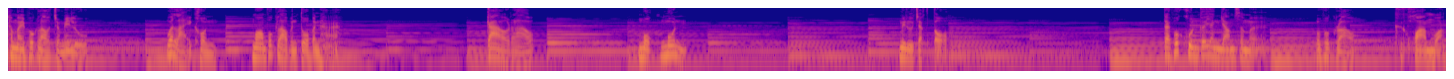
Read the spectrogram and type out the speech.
ทำไมพวกเราจะไม่รู้ ว่าหลายคนมองพวกเราเป็นตัวปัญหา ก้าวร้าว หมกมุ่น ไม่รู้จักโต แต่พวกคุณก็ยังย้ำเสมอ ว่าพวกเราคือความหวัง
